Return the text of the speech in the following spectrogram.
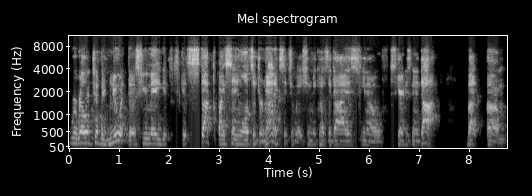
were relatively new at this, you may get get stuck by saying, "Well, it's a dramatic situation because the guy's, you know, scared he's going to die." But um,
